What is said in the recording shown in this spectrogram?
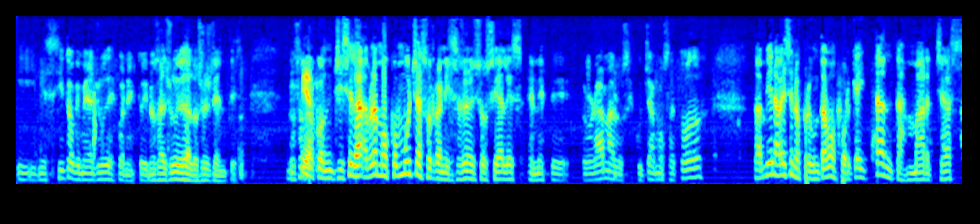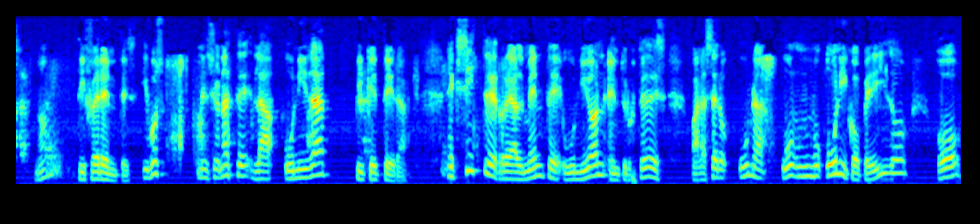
y, necesito que me ayudes con esto y nos ayudes a los oyentes. Nosotros con Gisela hablamos con muchas organizaciones sociales en este programa, los escuchamos a todos. También a veces nos preguntamos por qué hay tantas marchas ¿no? diferentes. Y vos mencionaste la unidad piquetera. ¿Existe realmente unión entre ustedes para hacer una, un único pedido o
